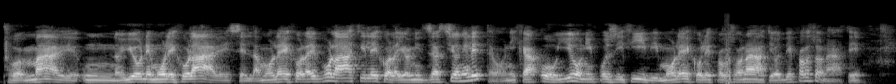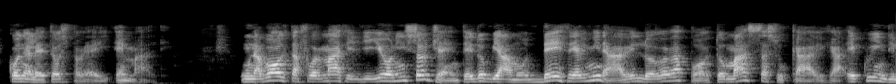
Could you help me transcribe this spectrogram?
formare un ione molecolare se la molecola è volatile con la ionizzazione elettronica o ioni positivi, molecole protonate o deprotonate con elettrospray e maldi. Una volta formati gli ioni in sorgente dobbiamo determinare il loro rapporto massa su carica e quindi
